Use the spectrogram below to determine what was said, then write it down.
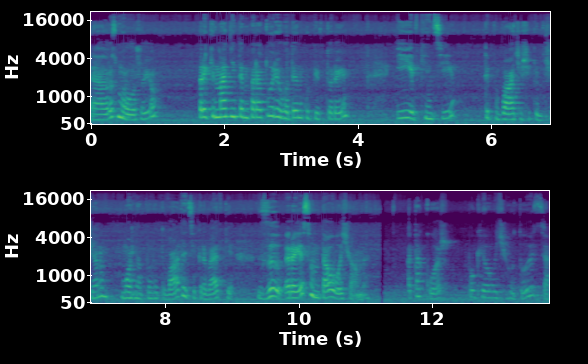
е, розморожую при кімнатній температурі годинку-півтори. І в кінці ти побачиш, яким чином можна приготувати ці креветки з рисом та овочами. А також, поки овочі готуються,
